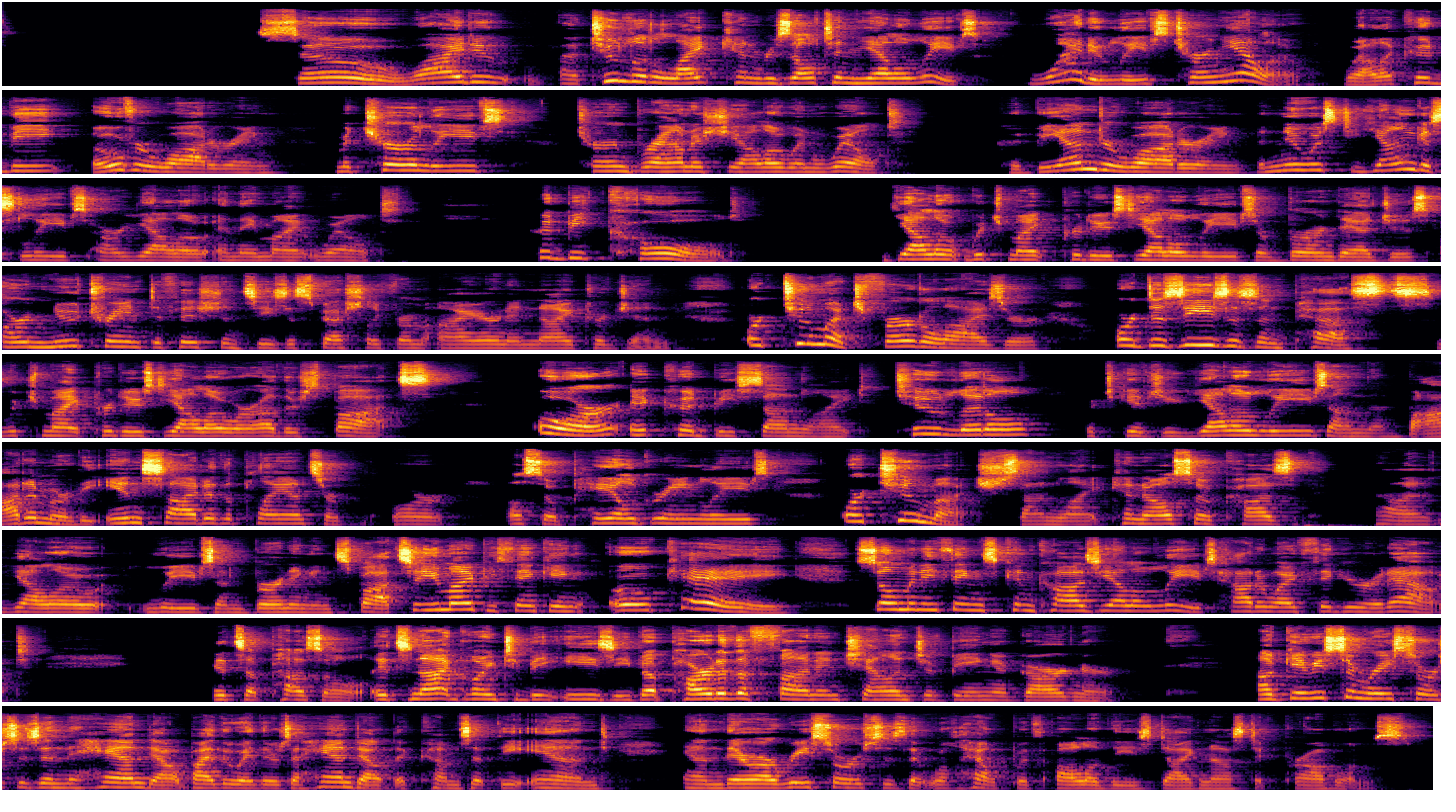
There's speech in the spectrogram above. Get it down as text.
So, why do uh, too little light can result in yellow leaves? Why do leaves turn yellow? Well, it could be overwatering. Mature leaves turn brownish yellow and wilt. Could be underwatering. The newest, youngest leaves are yellow and they might wilt. Could be cold, yellow, which might produce yellow leaves or burned edges, or nutrient deficiencies, especially from iron and nitrogen, or too much fertilizer, or diseases and pests, which might produce yellow or other spots. Or it could be sunlight, too little which gives you yellow leaves on the bottom or the inside of the plants, or, or also pale green leaves, or too much sunlight can also cause uh, yellow leaves and burning in spots. So you might be thinking, okay, so many things can cause yellow leaves. How do I figure it out? It's a puzzle. It's not going to be easy, but part of the fun and challenge of being a gardener. I'll give you some resources in the handout. By the way, there's a handout that comes at the end and there are resources that will help with all of these diagnostic problems.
